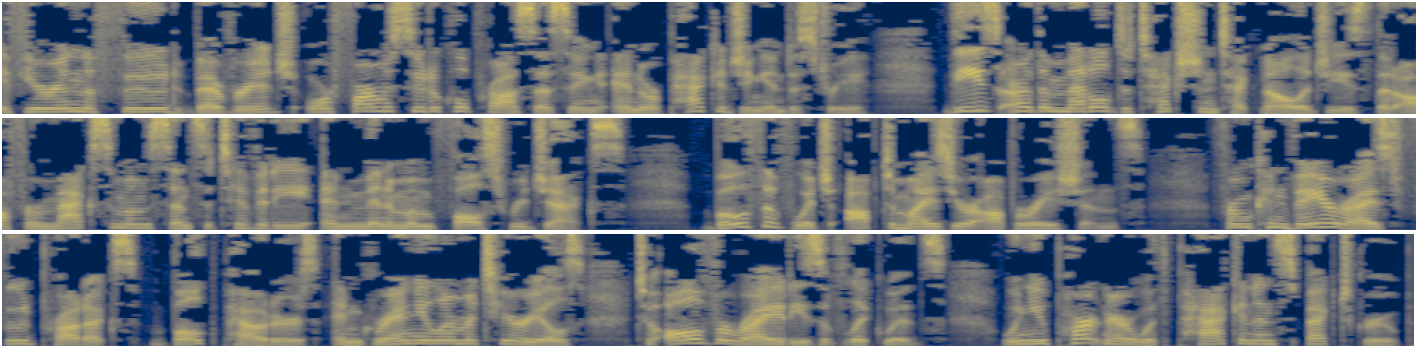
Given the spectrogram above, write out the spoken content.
If you're in the food, beverage, or pharmaceutical processing and or packaging industry, these are the metal detection technologies that offer maximum sensitivity and minimum false rejects, both of which optimize your operations. From conveyorized food products, bulk powders, and granular materials to all varieties of liquids, when you partner with Pack and Inspect Group,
